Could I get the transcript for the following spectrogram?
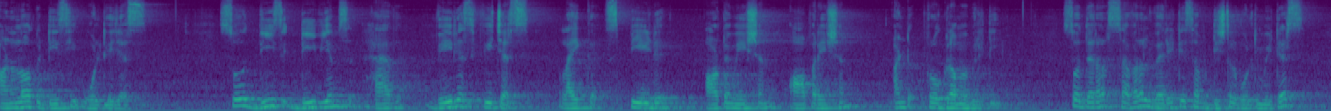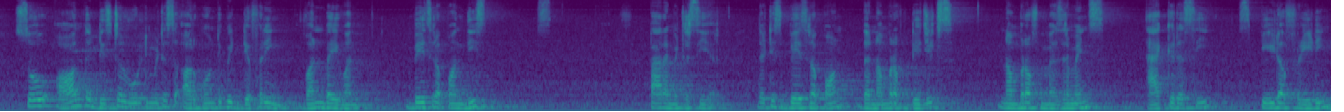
analog DC voltages. So these DVMs have various features like speed, automation, operation and programmability. So there are several varieties of digital voltmeters. So all the digital voltmeters are going to be differing one by one based upon these parameters here. That is based upon the number of digits, number of measurements, accuracy, speed of reading,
